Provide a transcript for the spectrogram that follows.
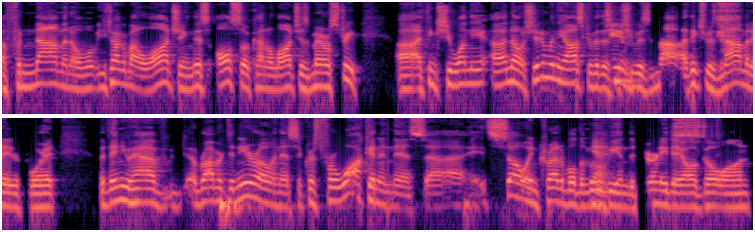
a phenomenal. You talk about launching. This also kind of launches Meryl Streep. Uh, I think she won the. Uh, no, she didn't win the Oscar for this. She, she was not. I think she was nominated for it. But then you have Robert De Niro in this, and Christopher Walken in this. Uh, it's so incredible the movie yeah. and the journey they all go on.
